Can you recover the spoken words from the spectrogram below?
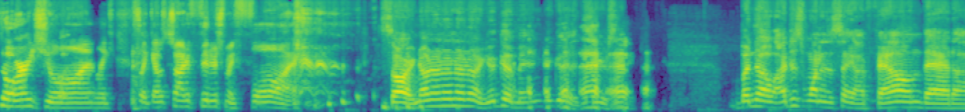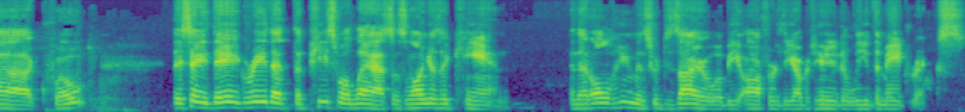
Sorry, John. Like it's like I was trying to finish my thought. Sorry, no, no, no, no, no. You're good, man. You're good. Seriously. But no, I just wanted to say I found that uh, quote. They say they agree that the peace will last as long as it can, and that all humans who desire will be offered the opportunity to leave the Matrix.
